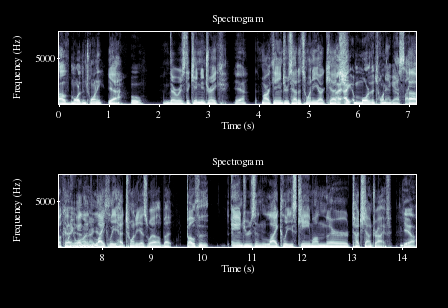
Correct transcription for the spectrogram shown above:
Of more than 20. Yeah. Ooh, There was the Kenyon Drake. yeah. Mark Andrews had a 20 yard catch. I, I, more than 20, I guess. Like Oh, okay. 21, and I then. Likely had 20 as well. But both of Andrews and Likely's came on their touchdown drive. Yeah.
